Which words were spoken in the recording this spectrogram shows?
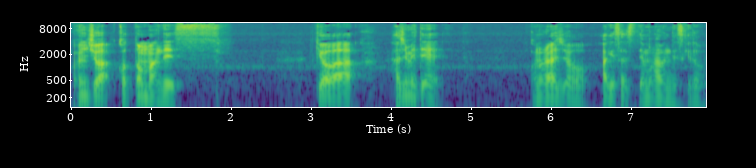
こんにちは、コットンマンです。今日は初めてこのラジオを上げさせてもらうんですけど、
